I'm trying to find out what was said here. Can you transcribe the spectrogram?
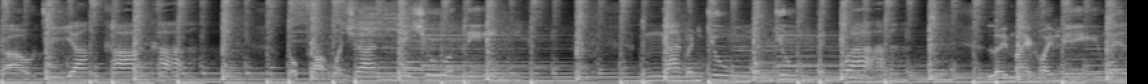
เก่าๆที่ยังค้างคาก็เพราะว่าฉันในช่วงนี้ งานมันยุ่งมันยุ่งเป็นว่า เลยไม่ค่อยมีเวลา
